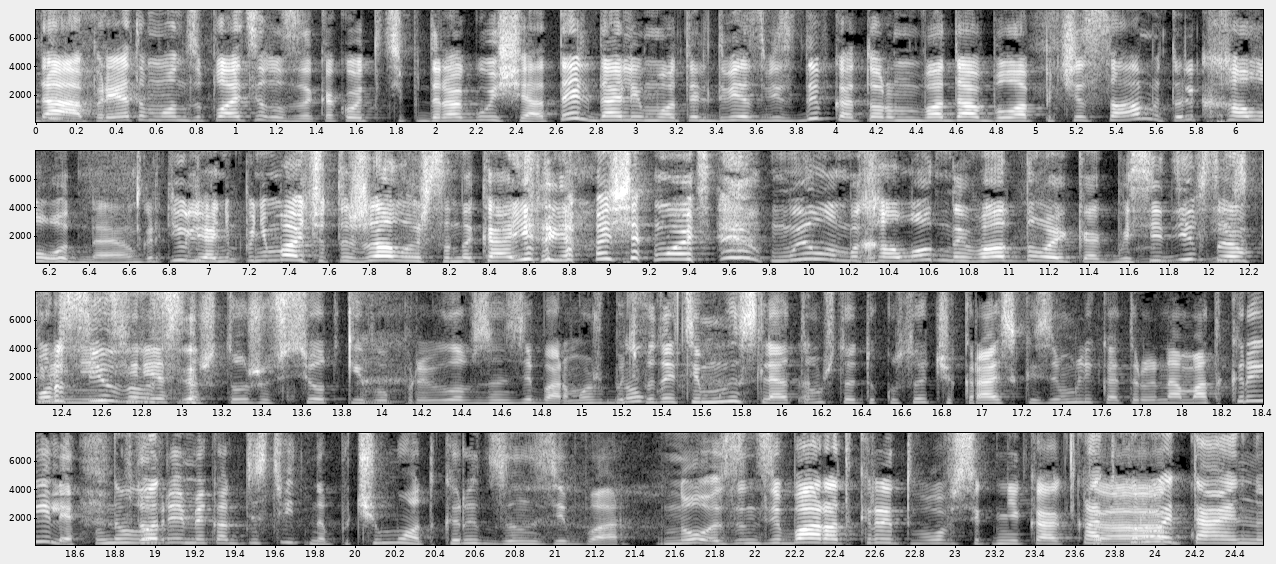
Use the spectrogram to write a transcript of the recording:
Да, при этом он заплатил за какой-то, типа, дорогущий отель, дали ему отель две звезды, в котором вода была по часам и только холодная. Он говорит, Юля, я не понимаю, что ты жалуешься на Каир, я вообще моюсь мылом и холодной водой, как бы, сиди в своем форсизоне. интересно, что же все таки его привело в Занзибар. Может быть, ну, вот эти мысли о том, что это кусочек райской земли, который нам открыли, ну, в то время как действительно, почему открыт Занзибар? Ну, Занзибар открыт вовсе не как... Открой а, тайну,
